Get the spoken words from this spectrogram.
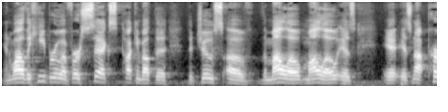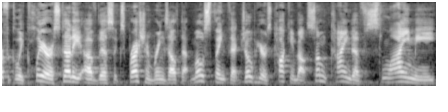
And while the Hebrew of verse 6, talking about the, the juice of the mallow, mallow is is not perfectly clear, a study of this expression brings out that most think that Job here is talking about some kind of slimy,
